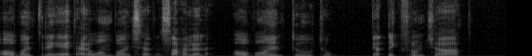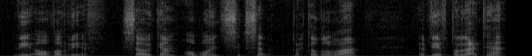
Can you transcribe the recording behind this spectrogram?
0.38 على 1.7 صح ولا لا؟ 0.22 يعطيك from chart V over VF يساوي كم؟ 0.67 تروح تضربها ال VF طلعتها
